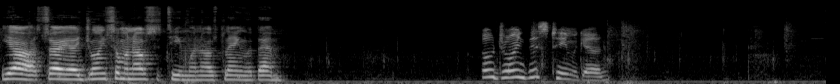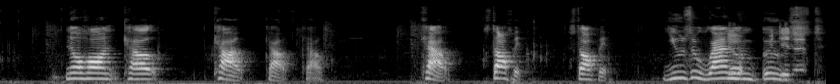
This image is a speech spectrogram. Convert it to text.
Yeah, sorry, I joined someone else's team when I was playing with them. Go join this team again. No, hon, Cal, Cal, Cal, Cal, Cal. Stop it, stop it. Use a random Nope, we did it. boost.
